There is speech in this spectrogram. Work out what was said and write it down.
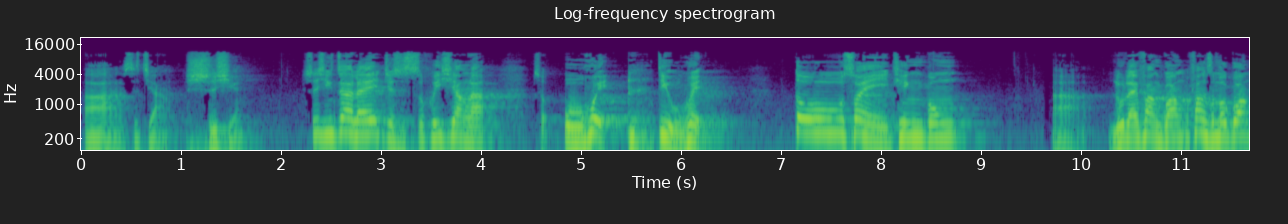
啊是讲实行，实行再来就是实回向了。说五会第五会都率天宫啊，如来放光，放什么光？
